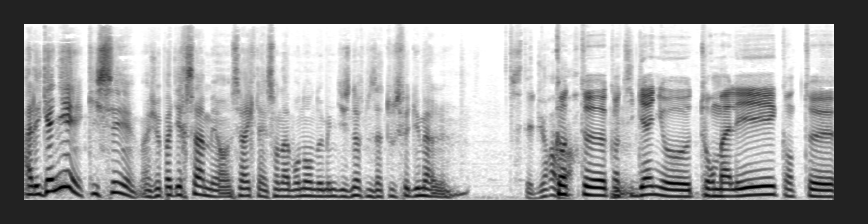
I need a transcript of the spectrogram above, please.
aller gagner, qui sait. Je ne veux pas dire ça, mais euh, c'est vrai que son abandon en 2019 nous a tous fait du mal. C'était dur à voir. Quand, euh, quand Mm. il gagne au Tourmalet, quand euh,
